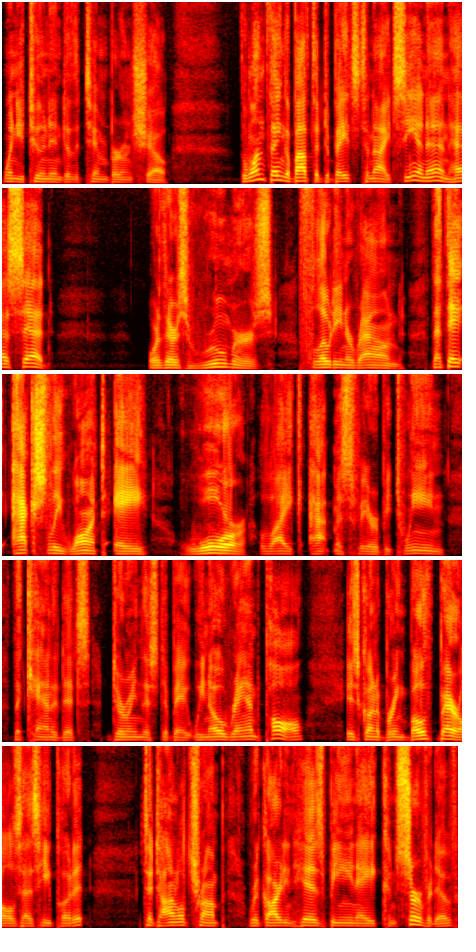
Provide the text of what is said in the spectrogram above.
when you tune into the Tim Burns Show. The one thing about the debates tonight, CNN has said, or there's rumors floating around that they actually want a war like atmosphere between the candidates during this debate. We know Rand Paul is going to bring both barrels, as he put it, to Donald Trump regarding his being a conservative.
